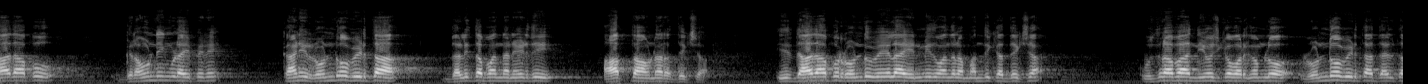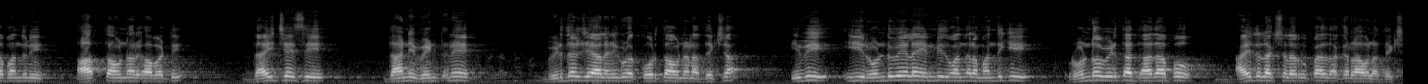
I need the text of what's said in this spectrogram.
దాదాపు గ్రౌండింగ్ కూడా అయిపోయినాయి. కానీ రెండో విడత దళిత బంధు అనేది ఆపుతా ఉన్నారు అధ్యక్ష. ఇది దాదాపు రెండు వేల ఎనిమిది వందల మందికి అధ్యక్ష. హుజరాబాద్ నియోజకవర్గంలో రెండో విడత దళిత బంధుని ఆపుతా ఉన్నారు కాబట్టి దయచేసి దాన్ని వెంటనే విడుదల చేయాలని కూడా కోరుతా ఉన్నాను అధ్యక్ష. ఇవి ఈ రెండు వేల ఎనిమిది వందల మందికి రెండో విడత దాదాపు ఐదు లక్షల రూపాయల దాకా రావాలి అధ్యక్ష.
